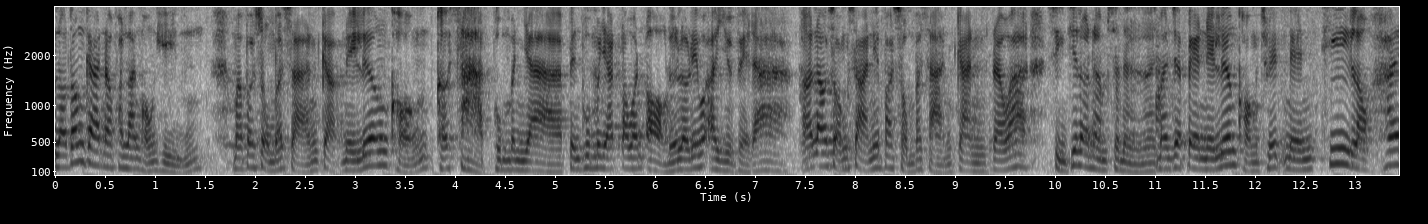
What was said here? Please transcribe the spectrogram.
เราต้องการเอาพลังของหิน มาผสมผสานกับในเรื่องของเขาศาสตร์ภูมิปัญญา เป็นภูมิปัญญาตะวันออกหรือเราเรียกว่าอายุเวดาเราสองศาสตร์เนี่ยผสมผสานกันแปลว่าสิ่งที่เรานำเสนอ มันจะเป็นในเรื่องของทรีทเมนต์ที่เราให้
